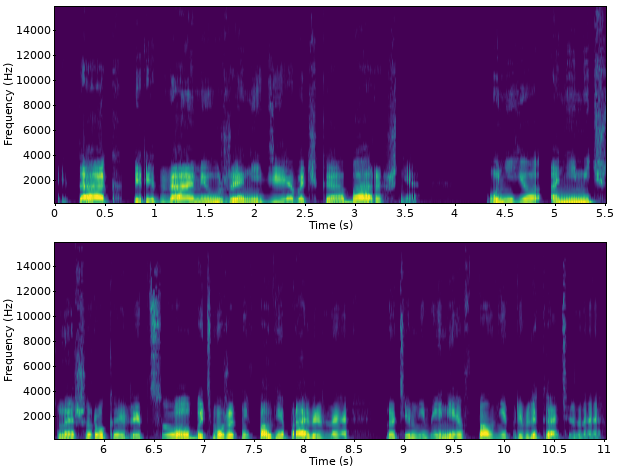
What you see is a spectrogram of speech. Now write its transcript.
Итак, перед нами уже не девочка, а барышня. У нее анемичное широкое лицо, быть может, не вполне правильное — но тем не менее вполне привлекательная.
